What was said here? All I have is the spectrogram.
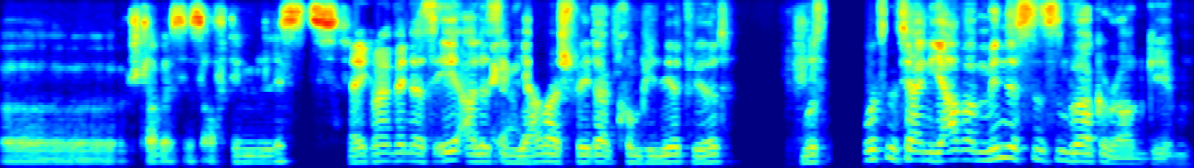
äh, ich glaube, es ist auf dem Lists. Ja, ich meine, wenn das eh alles ja. in Java später kompiliert wird, muss, muss es ja in Java mindestens ein Workaround geben.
